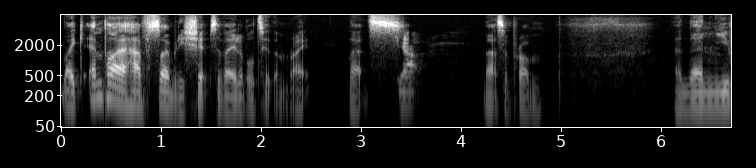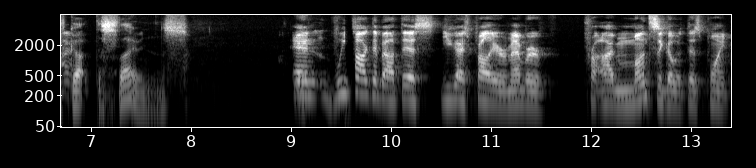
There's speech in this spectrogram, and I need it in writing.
like Empire have so many ships available to them, right? That's yeah, that's a problem. And then you've got the Sloanes. And yeah. we talked about this. You guys probably remember probably months ago at this point.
